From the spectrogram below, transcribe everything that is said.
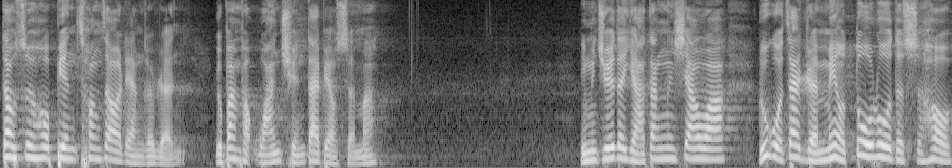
到最后便创造了两个人，有办法完全代表神吗？你们觉得亚当跟夏娃，如果在人没有堕落的时候，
